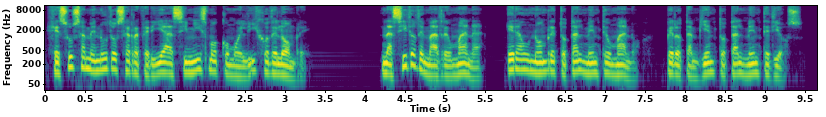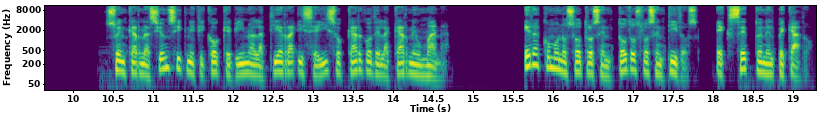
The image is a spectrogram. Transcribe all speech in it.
Jesús a menudo se refería a sí mismo como el Hijo del Hombre. Nacido de madre humana, era un hombre totalmente humano, pero también totalmente Dios. Su encarnación significó que vino a la tierra y se hizo cargo de la carne humana. Era como nosotros en todos los sentidos, excepto en el pecado.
